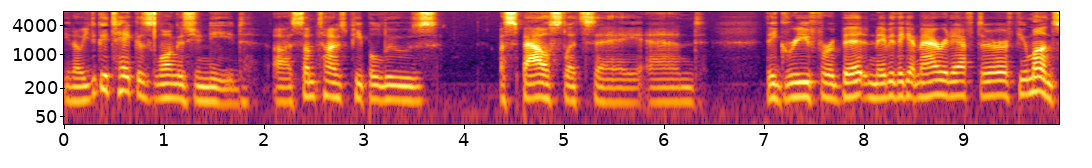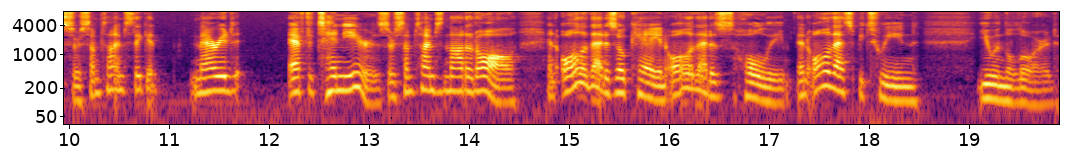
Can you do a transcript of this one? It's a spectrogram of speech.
You know, you could take as long as you need. Uh, sometimes people lose a spouse, let's say, and they grieve for a bit and maybe they get married after a few months, or sometimes they get married after 10 years, or sometimes not at all. And all of that is okay, and all of that is holy, and all of that's between you and the Lord.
